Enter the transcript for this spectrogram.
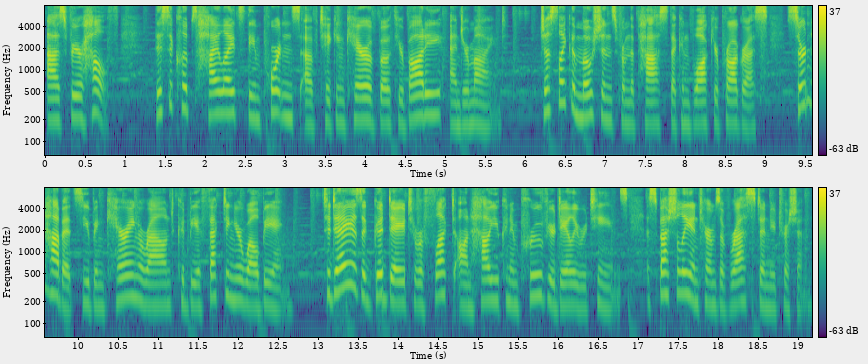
As for your health, this eclipse highlights the importance of taking care of both your body and your mind. Just like emotions from the past that can block your progress, certain habits you've been carrying around could be affecting your well being. Today is a good day to reflect on how you can improve your daily routines, especially in terms of rest and nutrition.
